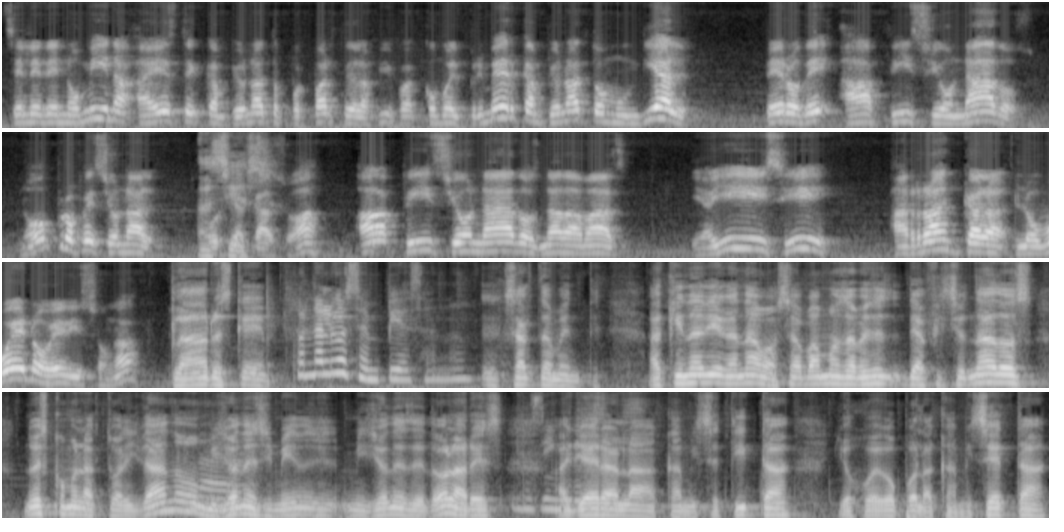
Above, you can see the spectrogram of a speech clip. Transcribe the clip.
se le denomina a este campeonato por parte de la FIFA como el primer campeonato mundial, pero de aficionados, no profesional, por Así si acaso, ¿ah? aficionados nada más. Y ahí sí arranca la- lo bueno, Edison, ¿ah? Claro, es que Con algo se empieza, ¿no? exactamente. Aquí nadie ganaba, o sea, vamos a veces de aficionados, no es como en la actualidad, ¿no? Claro. Millones y mi- millones de dólares. Ayer era la camisetita, yo juego por la camiseta,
